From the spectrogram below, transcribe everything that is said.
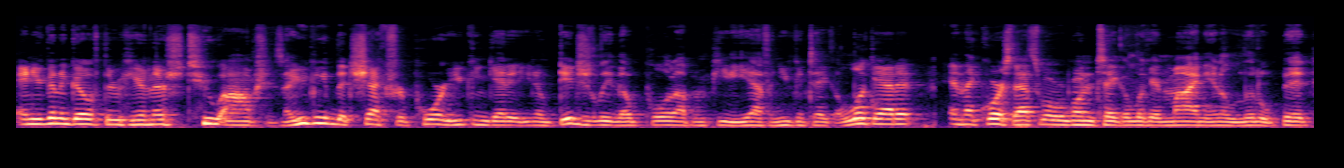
And you're going to go through here, and there's two options. Now, you can get the Chex report. You can get it, you know, digitally. They'll pull it up in PDF, and you can can take a look at it. And of course, that's what we're going to take a look at mine in a little bit.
